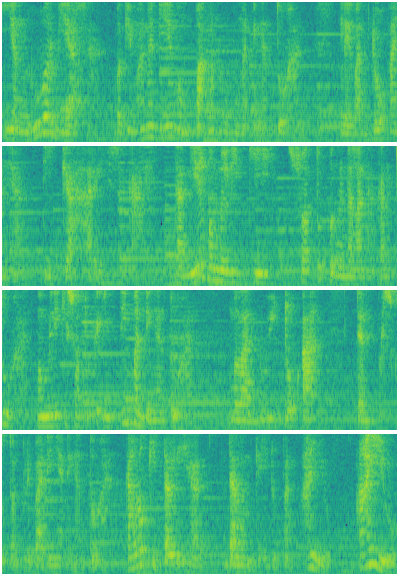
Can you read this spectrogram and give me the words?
yang luar biasa bagaimana dia membangun hubungan dengan Tuhan lewat doanya tiga hari sekali. Daniel memiliki suatu pengenalan akan Tuhan, memiliki suatu keintiman dengan Tuhan melalui doa dan persekutuan pribadinya dengan Tuhan. Kalau kita lihat dalam kehidupan Ayub, Ayub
